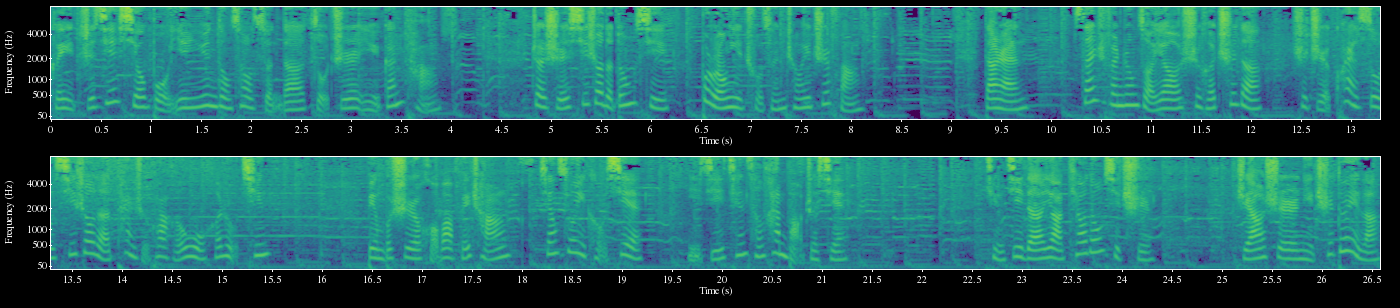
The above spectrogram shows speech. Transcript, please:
可以直接修补因运动受损的组织与肝糖，这时吸收的东西不容易储存成为脂肪。当然，三十分钟左右适合吃的是指快速吸收的碳水化合物和乳清。并不是火爆肥肠、香酥一口蟹以及千层汉堡这些，请记得要挑东西吃。只要是你吃对了，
